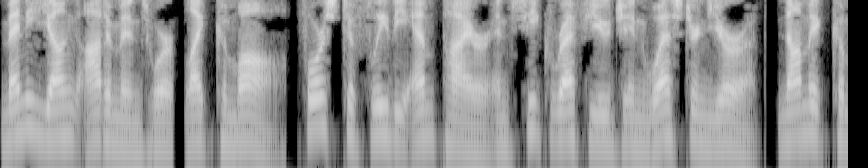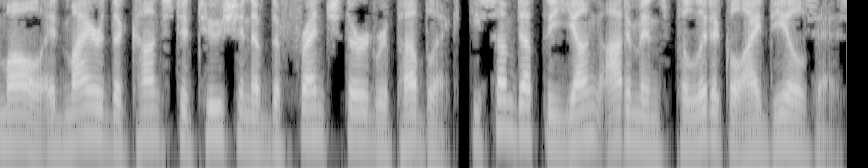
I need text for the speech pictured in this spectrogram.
many young Ottomans were, like Kemal, forced to flee the empire and seek refuge in Western Europe. Namik Kemal admired the constitution of the French Third Republic. He summed up the young Ottomans' political ideals as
